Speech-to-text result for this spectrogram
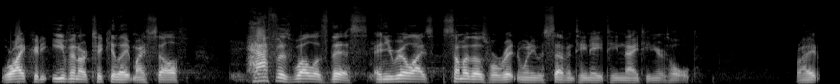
where I could even articulate myself half as well as this. And you realize some of those were written when he was 17, 18, 19 years old. Right?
